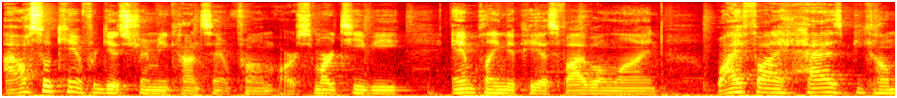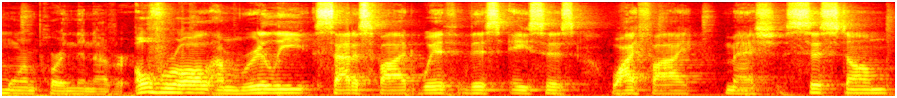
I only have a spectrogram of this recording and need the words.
I also can't forget streaming content from our smart TV and playing the PS5 online Wi-Fi has become more important than ever. Overall, I'm really satisfied with this Asus Wi-Fi mesh system.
